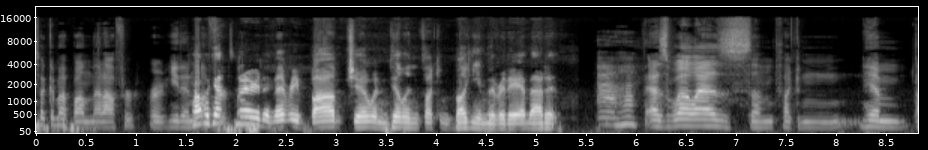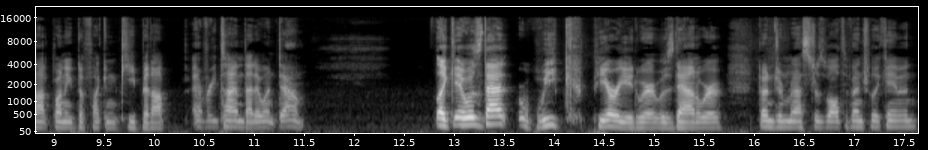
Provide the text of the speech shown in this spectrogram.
took him up on that offer, or he didn't. Probably offer, got tired of every Bob, Joe, and Dylan fucking bugging him every day about it. hmm As well as some fucking him not wanting to fucking keep it up every time that it went down. Like it was that week period where it was down, where Dungeon Masters Vault eventually came in,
